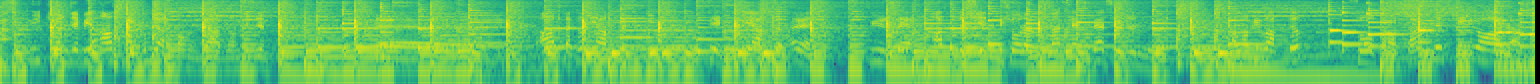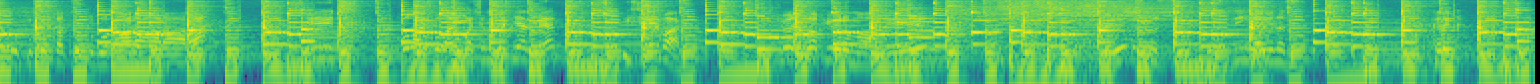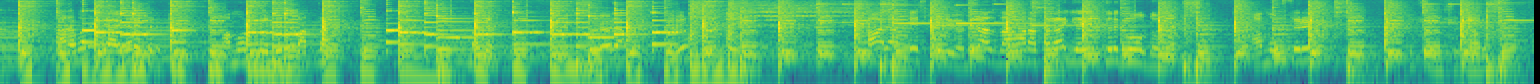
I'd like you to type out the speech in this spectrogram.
ya ilk önce bir alt takım yapmamız lazım bizim. Ee, alt takım yaptık. Testini yaptık evet. Yüzde 60-70 oranında sesler çözülmüyor. Ama bir baktım sol taraftan ses geliyor hala. Tukur takır tukur ara ara Amortisörleri patlak. Bakın. Şöyle. Görüyor musunuz yayını? Hala ses geliyor. Biraz daha ara tara yayın kırık olduğunu. Amortisörün.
